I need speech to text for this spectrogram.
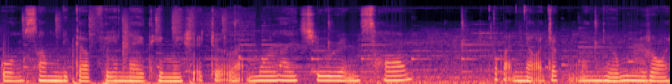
uống xong đi cà phê này thì mình sẽ trở lại Moonlight Children's Home các bạn nhỏ chắc cũng nhớ mình rồi.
